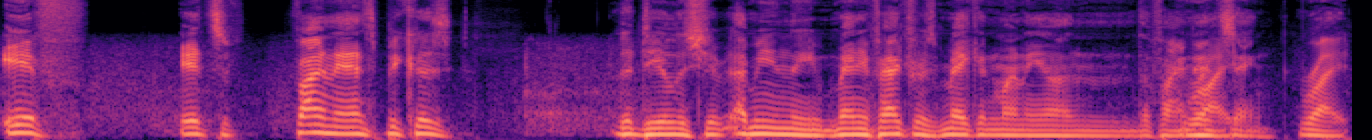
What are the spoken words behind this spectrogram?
if it's financed because the dealership, I mean, the manufacturer is making money on the financing. Right.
